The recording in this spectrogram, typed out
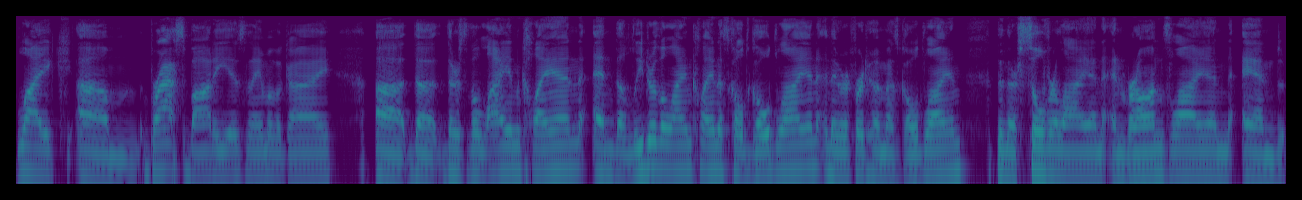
like um, Brass Body is the name of a guy. Uh, the there's the Lion Clan and the leader of the Lion Clan is called Gold Lion and they refer to him as Gold Lion. Then there's Silver Lion and Bronze Lion and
